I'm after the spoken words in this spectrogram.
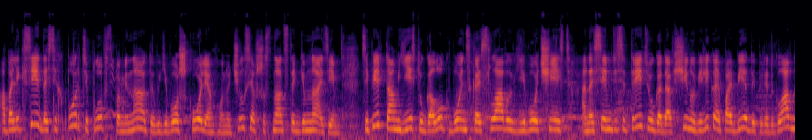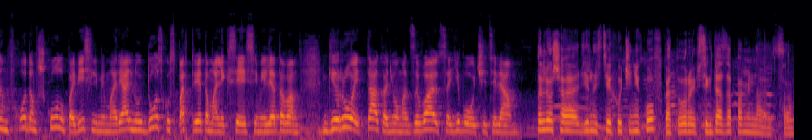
Об Алексее до сих пор тепло вспоминают и в его школе. Он учился в 16-й гимназии. Теперь там есть уголок воинской славы в его честь. А на 73-ю годовщину Великой Победы перед главным входом в школу повесили мемориальную доску с портретом Алексея Семилетова. Герой, так о нем отзываются его учителя. Леша один из тех учеников, которые всегда запоминаются.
